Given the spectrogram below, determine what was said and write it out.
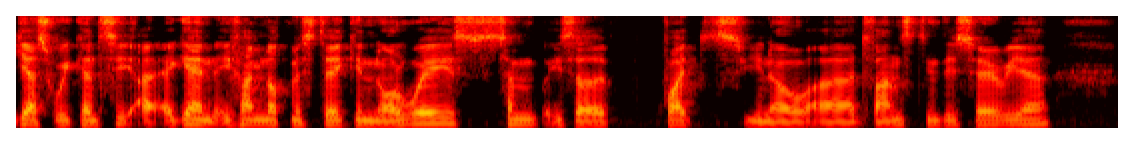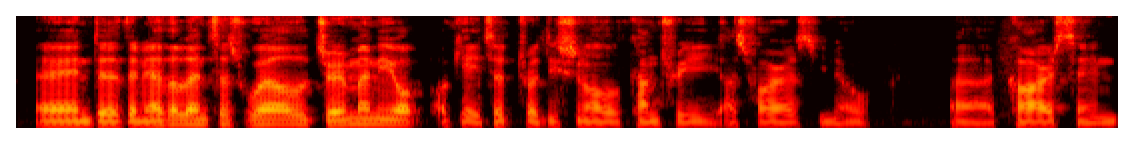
yes, we can see again. If I'm not mistaken, Norway is some is a quite you know advanced in this area and uh, the Netherlands as well. Germany, okay, it's a traditional country as far as you know uh, cars and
